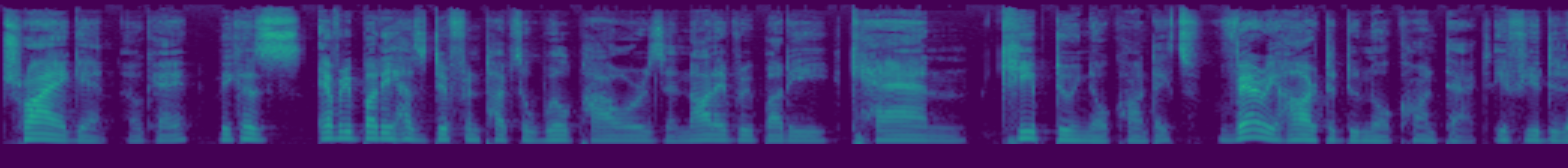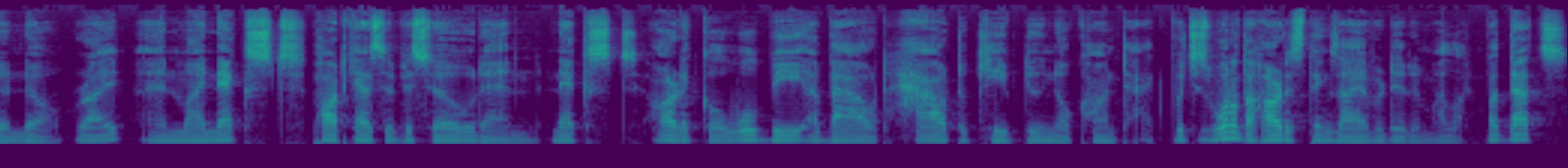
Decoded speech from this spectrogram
try again. Okay? Because everybody has different types of willpowers and not everybody can keep doing no contact. It's very hard to do no contact if you didn't know, right? And my next podcast episode and next article will be about how to keep doing no contact, which is one of the hardest things I ever did in my life. But that's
